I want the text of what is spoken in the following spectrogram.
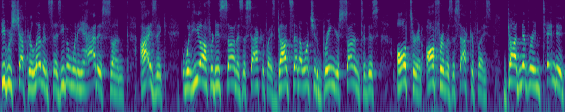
Hebrews chapter 11 says, even when he had his son, Isaac, when he offered his son as a sacrifice, God said, I want you to bring your son to this altar and offer him as a sacrifice. God never intended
